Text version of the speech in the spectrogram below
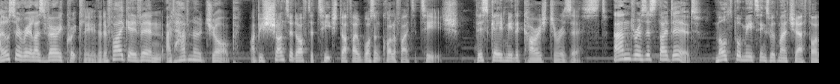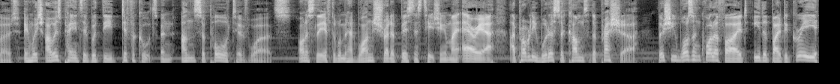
I also realized very quickly that if I gave in, I'd have no job. I'd be shunted off to teach stuff I wasn't qualified to teach. This gave me the courage to resist. And resist I did. Multiple meetings with my chair followed, in which I was painted with the difficult and unsupportive words. Honestly, if the woman had one shred of business teaching in my area, I probably would have succumbed to the pressure, but she wasn't qualified either by degree,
